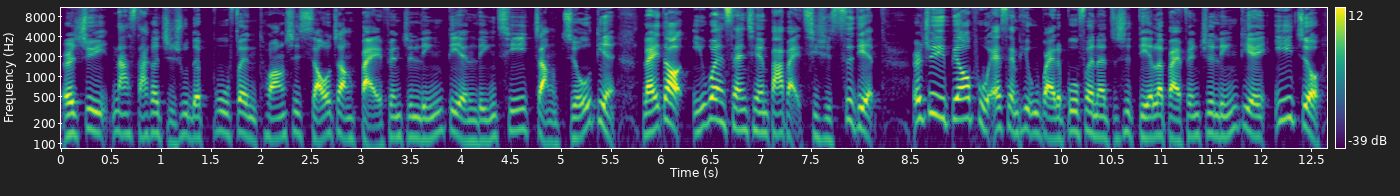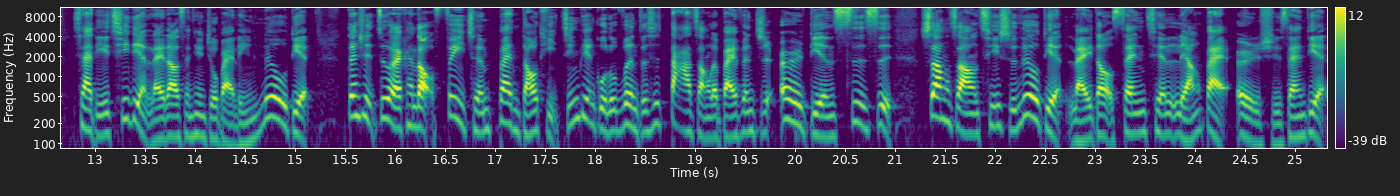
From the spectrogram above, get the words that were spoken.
而至于纳斯达克指数的部分，同样是小涨百分之零点零七，涨九点，来到一万三千八百七十四点。而至于标普 S M P 五百的部分呢，只是跌了百分之零点一九，下跌七点，来到三千九百零六点。但是最后来看到费城半导体晶片股的部分，则是大涨了百分之二点四四，上涨七十六点，来到三千两百二十三点。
